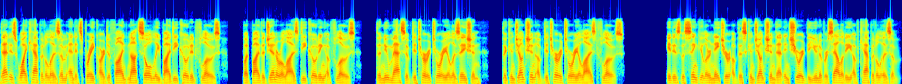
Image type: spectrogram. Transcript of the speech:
That is why capitalism and its break are defined not solely by decoded flows, but by the generalized decoding of flows, the new massive deterritorialization, the conjunction of deterritorialized flows. It is the singular nature of this conjunction that ensured the universality of capitalism.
